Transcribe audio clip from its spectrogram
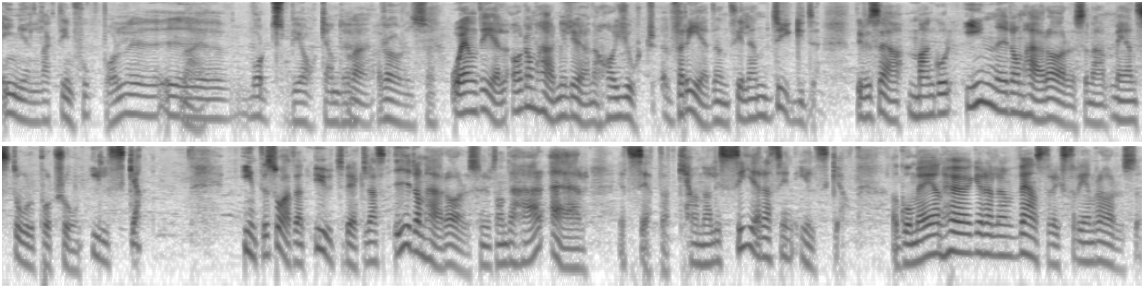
ingen lagt in fotboll i, i våldsbejakande Nej. rörelser. Och en del av de här miljöerna har gjort vreden till en dygd. Det vill säga man går in i de här rörelserna med en stor portion ilska. Inte så att den utvecklas i de här rörelserna utan det här är ett sätt att kanalisera sin ilska. Att gå med i en höger eller en vänsterextrem rörelse.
